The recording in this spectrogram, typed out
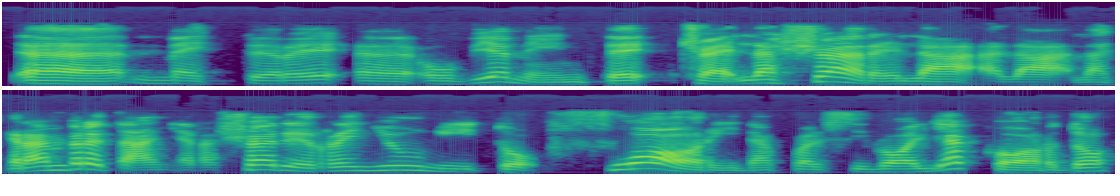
uh, mettere uh, ovviamente, cioè lasciare la, la, la, Gran Bretagna, lasciare il Regno Unito fuori da qualsivoglia accordo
